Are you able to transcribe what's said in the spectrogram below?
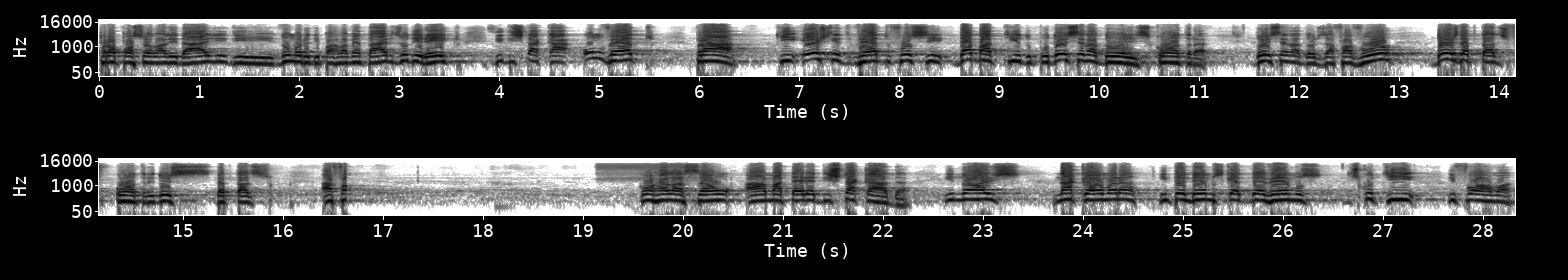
proporcionalidade de número de parlamentares, o direito de destacar um veto para que este veto fosse debatido por dois senadores contra, dois senadores a favor, dois deputados contra e dois deputados a favor com relação à matéria destacada. E nós, na Câmara, entendemos que devemos discutir de forma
